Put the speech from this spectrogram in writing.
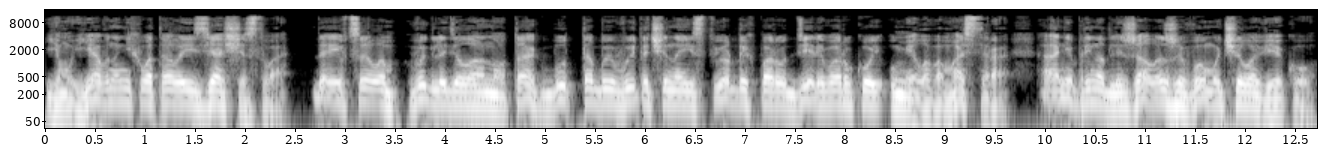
Ему явно не хватало изящества, да и в целом выглядело оно так, будто бы выточено из твердых пород дерева рукой умелого мастера, а не принадлежало живому человеку.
